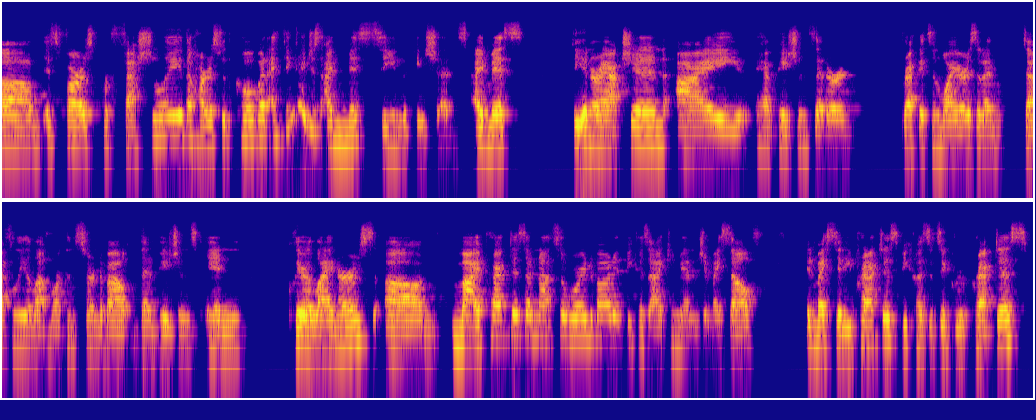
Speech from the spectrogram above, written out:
um, as far as professionally the hardest with covid i think i just i miss seeing the patients. I miss the interaction. I have patients that are in brackets and wires that i'm definitely a lot more concerned about than patients in clear aligners. Um, my practice i'm not so worried about it because i can manage it myself. In my city practice because it's a group practice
